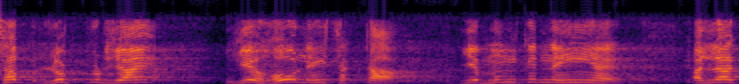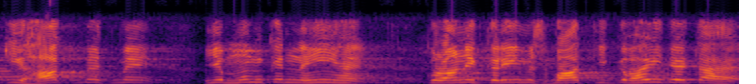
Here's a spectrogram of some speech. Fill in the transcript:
सब लुट पुट जाएँ, ये हो नहीं सकता। ये मुमकिन नहीं है। अल्लाह की हाकमियत में ये मुमकिन नहीं है। कुरान करीम इस बात की गवाही देता है।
